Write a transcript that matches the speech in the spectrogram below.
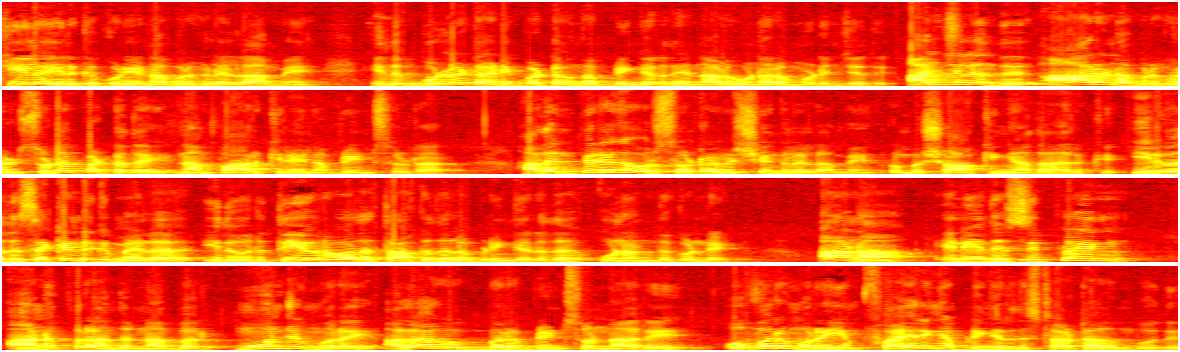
கீழே இருக்கக்கூடிய நபர்கள் எல்லாமே இந்த புல்லட் அடிப்பட்டவங்க அப்படிங்கிறத என்னால் உணர முடிஞ்சது. அஞ்சுலேருந்து ஆறு நபர்கள் சுடப்பட்டதை நான் பார்க்கிறேன் அப்படின்னு சொல்கிறார் அதன் பிறகு அவர் சொல்கிற விஷயங்கள் எல்லாமே ரொம்ப ஷாக்கிங்காக தான் இருக்குது இருபது செகண்டுக்கு மேலே இது ஒரு தீவிரவாத தாக்குதல் அப்படிங்கிறத உணர்ந்து கொண்டேன். ஆனால் என்னை இந்த சிப்லைன் அனுப்புகிற அந்த நபர் மூன்று முறை அல்லாஹ் அக்பர் அப்படின்னு சொன்னார். ஒவ்வொரு முறையும் ஃபயரிங் அப்படிங்கிறது ஸ்டார்ட் ஆகும்போது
